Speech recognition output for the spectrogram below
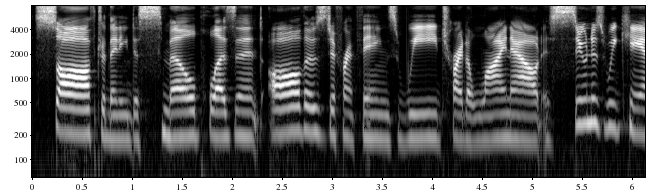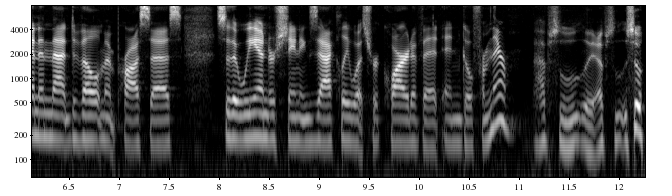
soft or they need to smell pleasant. All those different things we try to line out as soon as we can in that development process so that we understand exactly what's required of it and go from there. Absolutely, absolutely. So,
